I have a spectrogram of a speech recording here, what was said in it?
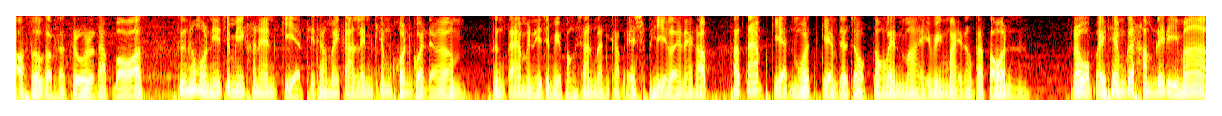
ต่อสู้กับศัตรูระดับบอส ซึ่งทั้งหมดนี้จะมีคะแนนเกียรติที่ทำให้การเล่นเข้มข้นกว่าเดิมซึ่งแต้มอันนี้จะมีฟังก์ชันเหมือนกับ HP เลยนะครับ ถ้าแต้มเกียรติหมดเกมจะจบต้องเล่นใหม่วิ่งใหม่ตั้งแต่ต้น ระบบไอเทมก็ทำได้ดีมาก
